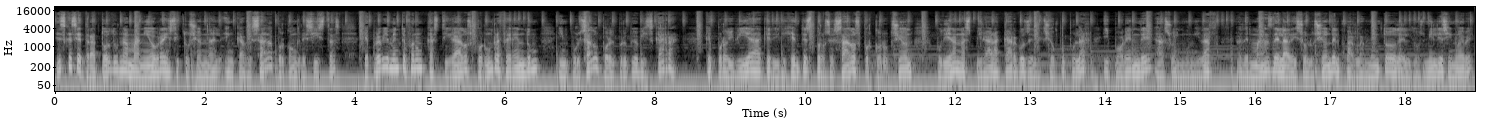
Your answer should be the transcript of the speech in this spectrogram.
es que se trató de una maniobra institucional encabezada por congresistas que previamente fueron castigados por un referéndum impulsado por el propio Vizcarra, que prohibía que dirigentes procesados por corrupción pudieran aspirar a cargos de elección popular y por ende a su inmunidad, además de la disolución del Parlamento del 2019,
